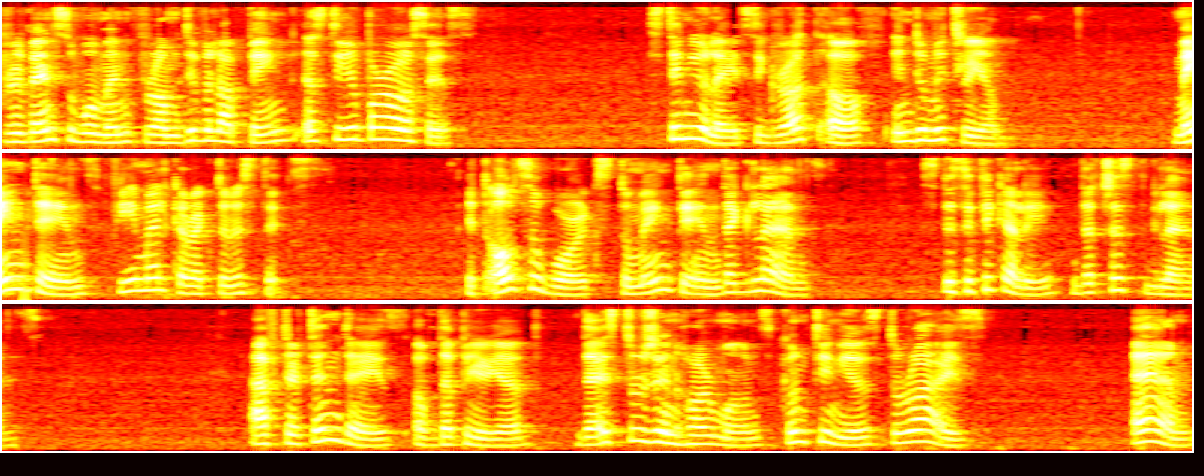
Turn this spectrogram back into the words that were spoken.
prevents women from developing osteoporosis, stimulates the growth of endometrium, maintains female characteristics. It also works to maintain the glands, specifically the chest glands. After 10 days of the period, the estrogen hormones continues to rise and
